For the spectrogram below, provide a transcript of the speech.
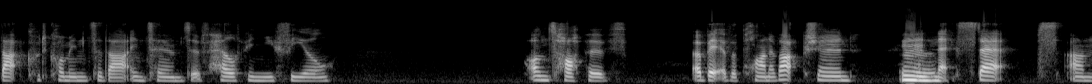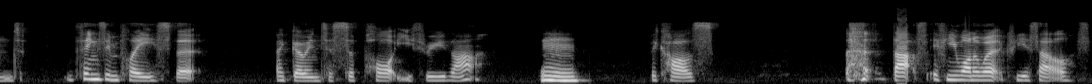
that could come into that in terms of helping you feel on top of a bit of a plan of action, mm. next steps, and things in place that are going to support you through that. Mm. Because that's if you want to work for yourself,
